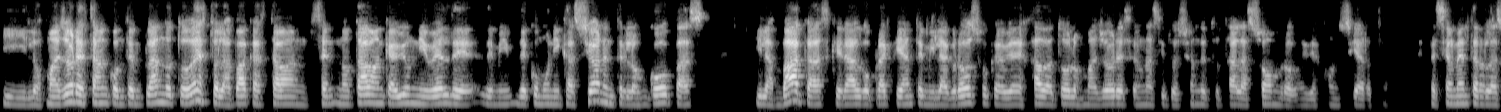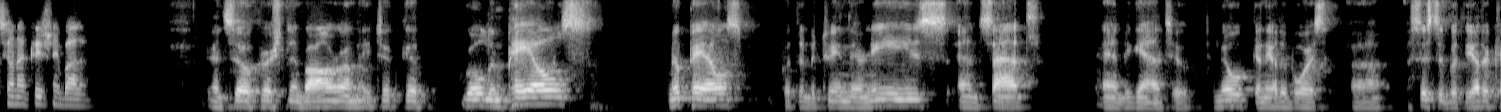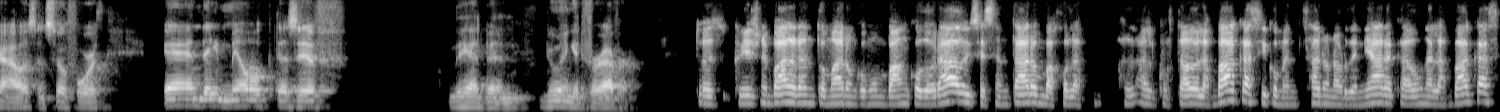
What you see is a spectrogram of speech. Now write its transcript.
y los mayores estaban contemplando todo esto, las vacas estaban, se notaban que había un nivel de, de de comunicación entre los gopas y las vacas, que era algo prácticamente milagroso que había dejado a todos los mayores en una situación de total asombro y desconcierto, especialmente en relación a Krishna y Balaram. And so Krishna and Balaram, they took uh, golden pails, milk pails, put them between their knees, and sat and began to milk. And the other boys uh, assisted with the other cows and so forth. And they milked as if they had been doing it forever. Entonces Krishna Balaram tomaron como un banco dorado y se sentaron bajo las- al, al costado de las vacas y comenzaron a ordeñar a cada una de las vacas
